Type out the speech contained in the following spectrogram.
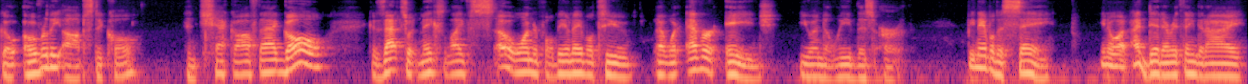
go over the obstacle, and check off that goal. Because that's what makes life so wonderful, being able to, at whatever age you end to leave this earth, being able to say, you know what, I did everything that I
